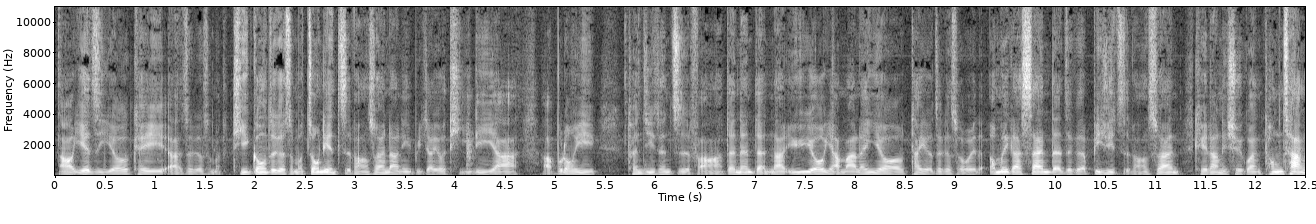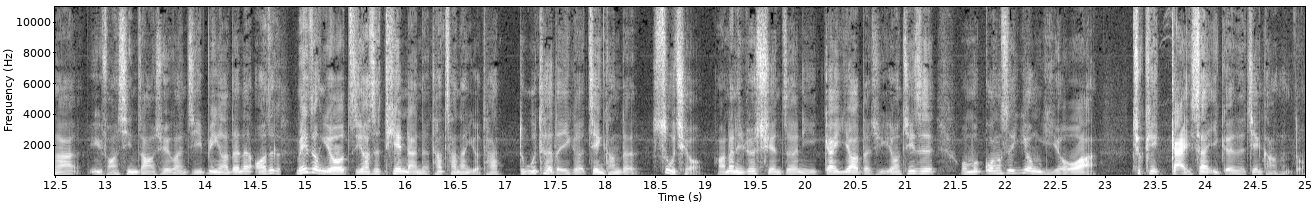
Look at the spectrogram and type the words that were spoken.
然后椰子油可以啊这个什么提供这个什么中链脂肪酸，让你比较有体力啊啊不容易囤积成脂肪啊等等等。那鱼油、亚麻仁油它有这个所谓的 omega 三的这个必需脂肪酸，可以让你血管通畅啊，预防心脏血管疾病啊等等。哦，这个每种油只要是天然的，它常常有它独特的一个健康的诉求。好，那你就选择你该要的去用。其实我们光是用油啊。就可以改善一个人的健康很多。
